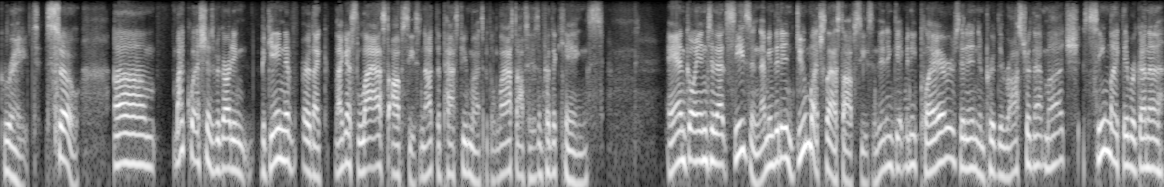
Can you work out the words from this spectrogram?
Great. So, um, my question is regarding beginning of or like I guess last offseason, not the past few months, but the last offseason for the Kings. And going into that season, I mean, they didn't do much last offseason. They didn't get many players. They didn't improve the roster that much. It seemed like they were going to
